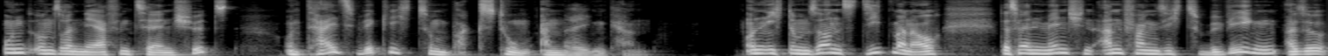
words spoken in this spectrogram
und unsere Nervenzellen schützt und teils wirklich zum Wachstum anregen kann. Und nicht umsonst sieht man auch, dass wenn Menschen anfangen, sich zu bewegen, also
